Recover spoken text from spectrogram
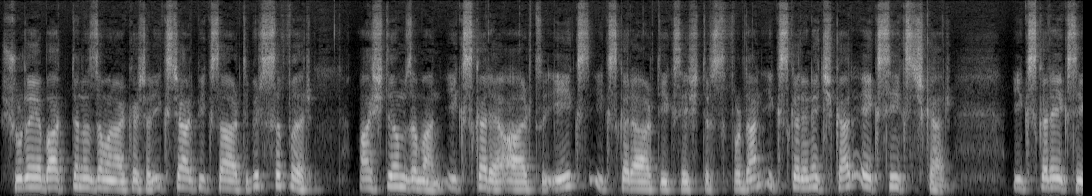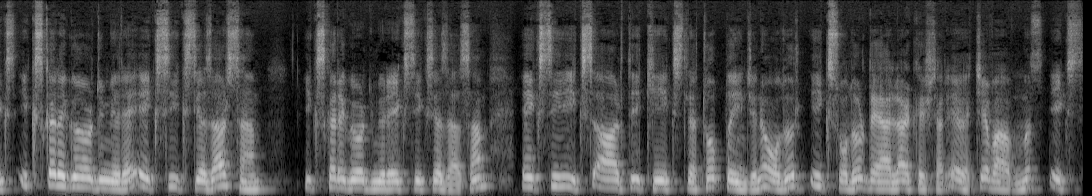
şuraya baktığınız zaman arkadaşlar x çarpı x artı 1 sıfır. Açtığım zaman x kare artı x, x kare artı x eşittir sıfırdan. x kare ne çıkar? Eksi x çıkar. x kare eksi x. x kare gördüğüm yere eksi x yazarsam, x kare gördüğüm yere eksi x yazarsam, eksi x artı 2x ile toplayınca ne olur? x olur değerli arkadaşlar. Evet cevabımız x.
